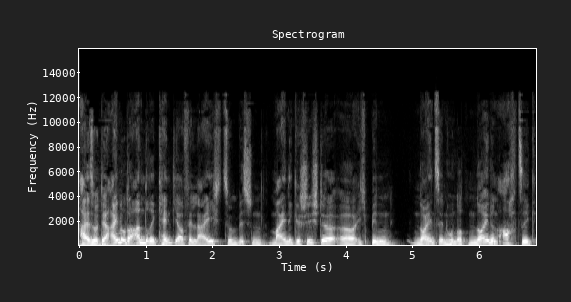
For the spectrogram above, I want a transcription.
Also, der ein oder andere kennt ja vielleicht so ein bisschen meine Geschichte. Äh, ich bin 1989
